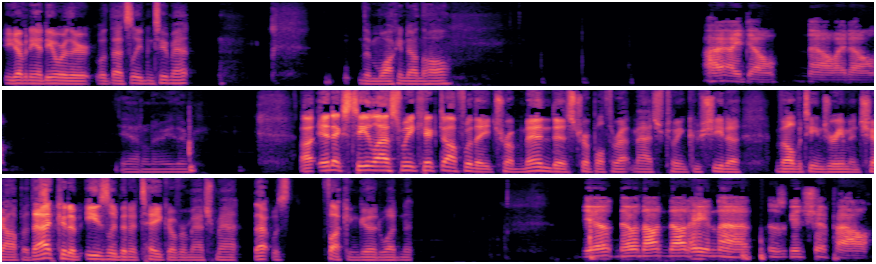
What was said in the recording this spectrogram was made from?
you have any idea where they're what that's leading to, Matt. Them walking down the hall. I, I don't. No, I don't. Yeah, I don't know either. Uh, NXT last week kicked off with a tremendous triple threat match between Kushida, Velveteen Dream, and Ciampa. That could have easily been a takeover match, Matt. That was fucking good, wasn't it? Yeah, no, not not hating that. It was good shit, pal.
